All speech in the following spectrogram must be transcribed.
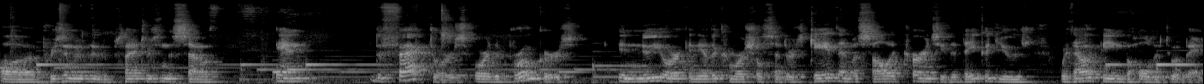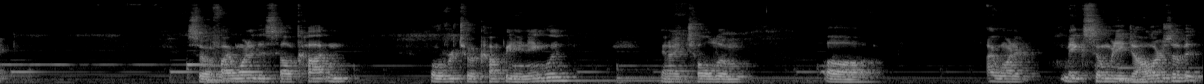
uh, presumably the planters in the South, and the factors or the brokers in New York and the other commercial centers gave them a solid currency that they could use without being beholden to a bank. So if I wanted to sell cotton over to a company in England, and I told them uh, I want to make so many dollars of it,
